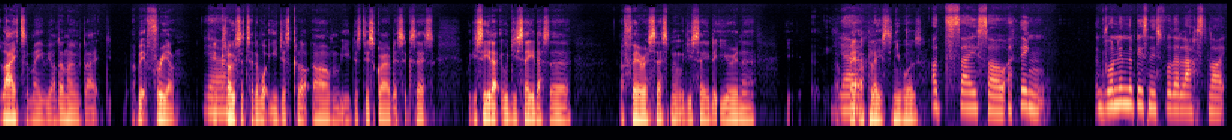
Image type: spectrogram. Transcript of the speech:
lighter. Maybe I don't know, like a bit freer. Yeah. You're closer to the, what you just um you just described as success. Would you see that? Would you say that's a a fair assessment? Would you say that you're in a, a Yeah. better place than you was? I'd say so. I think running the business for the last like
